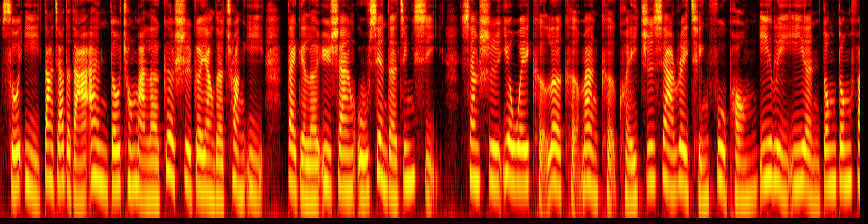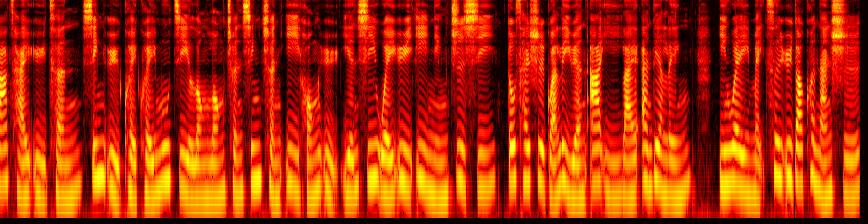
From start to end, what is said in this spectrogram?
所以大家的答案都充满了各式各样的创意，带给了玉山无限的惊喜。像是幼薇、可乐、可曼、可葵、之夏、瑞晴、富鹏、伊利、伊恩、东东、发财、雨层、星宇、葵葵、木吉、龙龙、陈星、陈毅、宏宇、妍希、维玉、易宁、窒息，都猜是管理员阿姨来按电铃。因为每次遇到困难时，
